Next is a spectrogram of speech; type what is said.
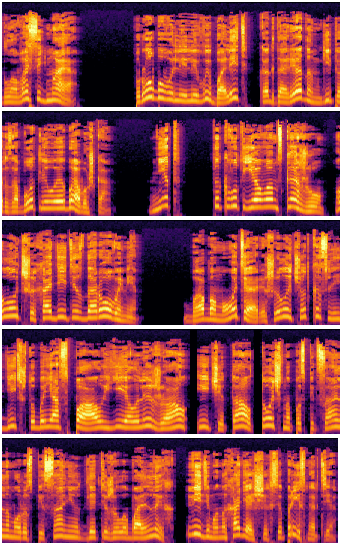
Глава седьмая. Пробовали ли вы болеть, когда рядом гиперзаботливая бабушка? Нет? Так вот я вам скажу, лучше ходите здоровыми. Баба Мотя решила четко следить, чтобы я спал, ел, лежал и читал точно по специальному расписанию для тяжелобольных, видимо, находящихся при смерти.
